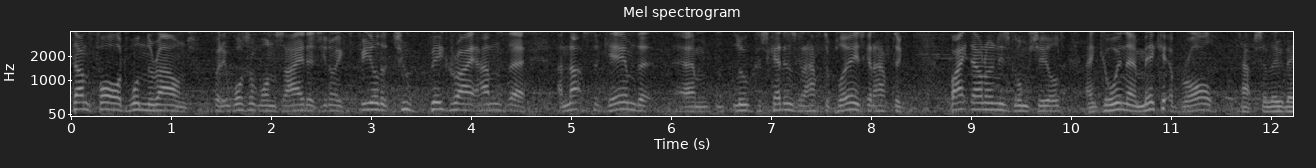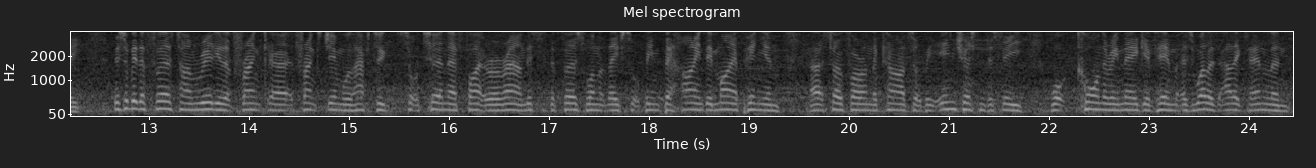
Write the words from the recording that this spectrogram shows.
Dan Ford won the round, but it wasn't one-sided. You know, he fielded two big right hands there, and that's the game that um, Lukas Kedden's going to have to play. He's going to have to bite down on his gum shield and go in there and make it a brawl. Absolutely. This will be the first time really that Frank uh, Frank's gym will have to sort of turn their fighter around. This is the first one that they've sort of been behind, in my opinion, uh, so far on the card. So it'll be interesting to see what cornering they give him, as well as Alex Enlund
